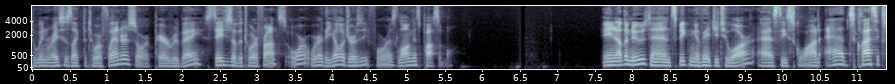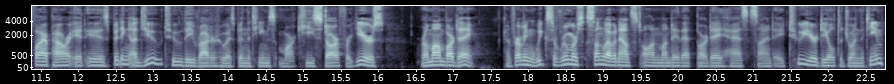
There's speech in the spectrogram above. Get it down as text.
to win races like the Tour of Flanders or Paris Roubaix, stages of the Tour de France, or wear the yellow jersey for as long as possible. In other news, and speaking of AG2R, as the squad adds Classics firepower, it is bidding adieu to the rider who has been the team's marquee star for years, Romain Bardet. Confirming weeks of rumors, Sunweb announced on Monday that Bardet has signed a two year deal to join the team.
